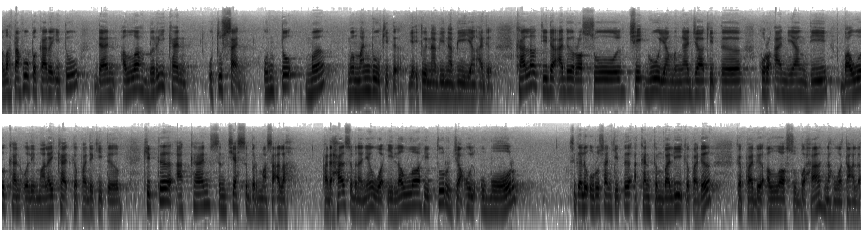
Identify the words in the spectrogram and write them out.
Allah tahu perkara itu dan Allah berikan utusan untuk me- memandu kita iaitu nabi-nabi yang ada. Kalau tidak ada rasul, cikgu yang mengajar kita, Quran yang dibawakan oleh malaikat kepada kita, kita akan sentiasa bermasalah. Padahal sebenarnya wa ilallahi turja'ul umur segala urusan kita akan kembali kepada kepada Allah Subhanahu Wa Taala.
